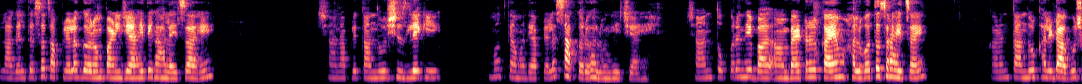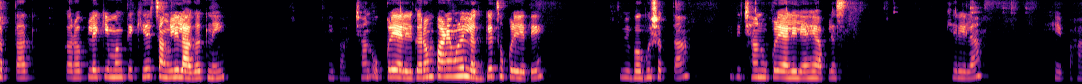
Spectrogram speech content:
लागेल तसंच आपल्याला गरम पाणी जे आहे ते घालायचं आहे. छान आपले तांदूळ शिजले की मग त्यामध्ये आपल्याला साखर घालून घ्यायची आहे. छान तोपर्यंत हे बा बॅटर कायम हलवतच राहायचं आहे. कारण तांदूळ खाली डागू शकतात करपले की मग ते खीर चांगली लागत नाही. हे पहा छान उकळी आलेली गरम पाण्यामुळे लगेच उकळी येते. तुम्ही बघू शकता किती छान उकळी आलेली आहे आपल्या खिरीला. हे पहा.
